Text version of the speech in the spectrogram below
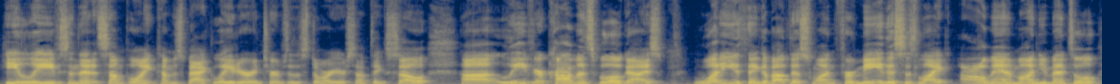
he leaves and then at some point comes back later in terms of the story or something. So uh, leave your comments below, guys. What do you think about this one? For me, this is like, oh man, monumental,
